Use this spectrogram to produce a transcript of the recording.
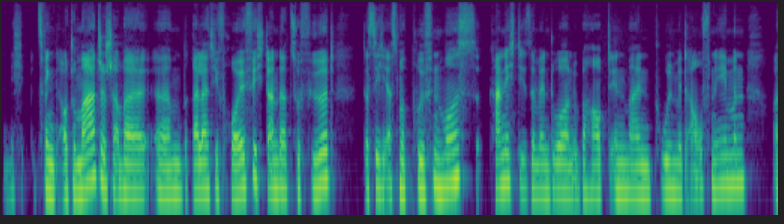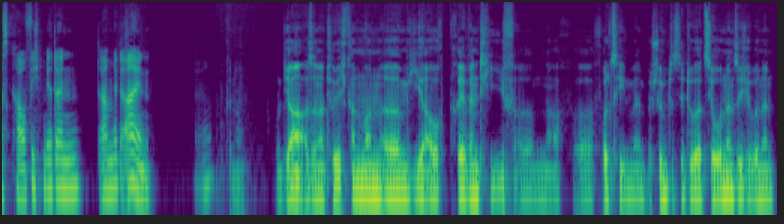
nicht zwingend automatisch, aber ähm, relativ häufig dann dazu führt, dass ich erstmal prüfen muss, kann ich diese Vendoren überhaupt in meinen Pool mit aufnehmen? Was kaufe ich mir denn damit ein? Ja. Genau. Und ja, also natürlich kann man ähm, hier auch präventiv ähm, nachvollziehen, wenn bestimmte Situationen sich über einen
